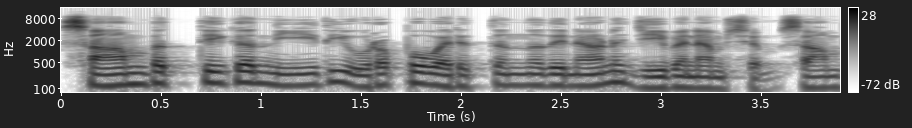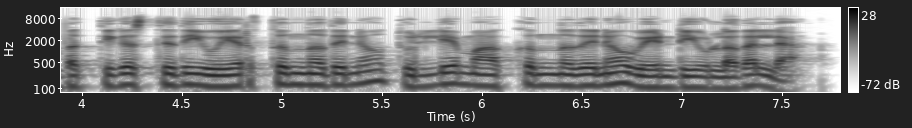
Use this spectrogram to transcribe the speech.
സാമ്പത്തിക നീതി ഉറപ്പുവരുത്തുന്നതിനാണ് ജീവനാംശം. സാമ്പത്തിക സ്ഥിതി ഉയർത്തുന്നതിനോ തുല്യമാക്കുന്നതിനോ വേണ്ടിയുള്ളതല്ല.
